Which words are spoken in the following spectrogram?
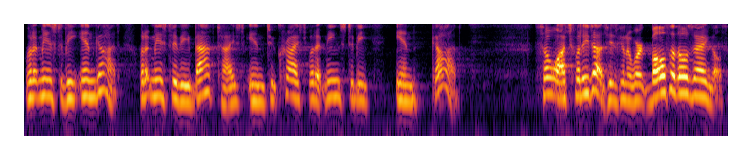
What it means to be in God. What it means to be baptized into Christ. What it means to be in God. So watch what he does. He's going to work both of those angles.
